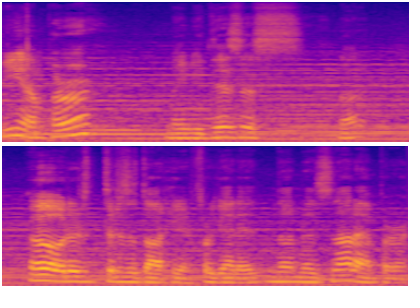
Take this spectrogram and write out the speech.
Be Emperor. Maybe this is not. Oh, there's, there's a dot here. Forget it. No, no, it's not Emperor.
